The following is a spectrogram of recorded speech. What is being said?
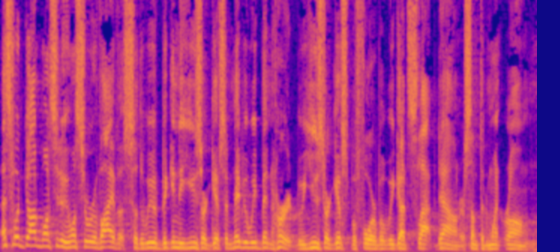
That's what God wants to do. He wants to revive us so that we would begin to use our gifts. And maybe we've been hurt. We used our gifts before, but we got slapped down or something went wrong.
